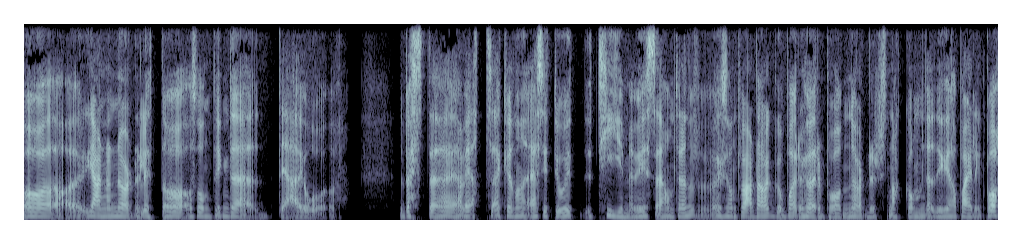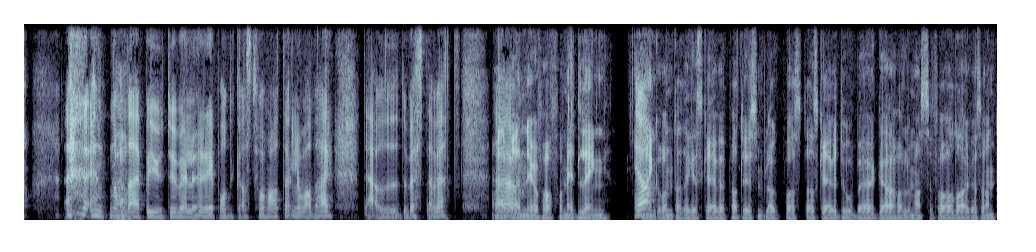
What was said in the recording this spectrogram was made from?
og gjerne nerde litt og, og sånne ting. Det, det er jo det beste jeg vet. Jeg, kunne, jeg sitter jo i timevis omtrent sant, hver dag og bare hører på nerder snakke om det de har peiling på. Enten om Ja. det er på YouTube eller i podkastformat eller hva det er. Det er jo det beste jeg vet. Og jeg brenner jo for formidling. Ja. Det er en grunn til at jeg har skrevet et par tusen bloggposter, skrevet to bøker, holder masse foredrag og sånn.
